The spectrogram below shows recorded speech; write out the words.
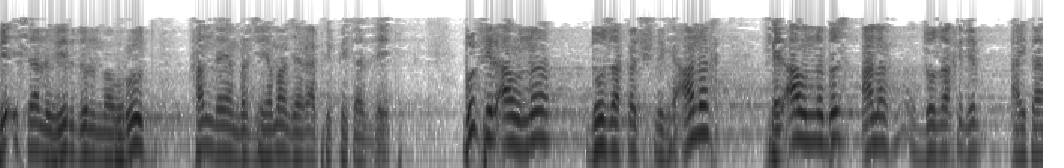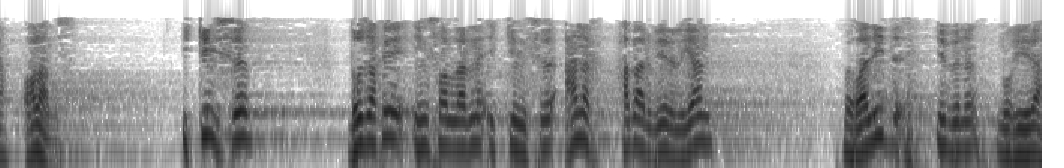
bisal virdul mavrud qandayyam bir yomon joyga olib kelib ketadi deydi bu fir'avnni do'zaxga tushishligi aniq fir'avnni biz aniq do'zaxiy deb ayta olamiz Ikkinchisi do'zaxiy insonlarni ikkinchisi aniq xabar berilgan valid ibn mug'ira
